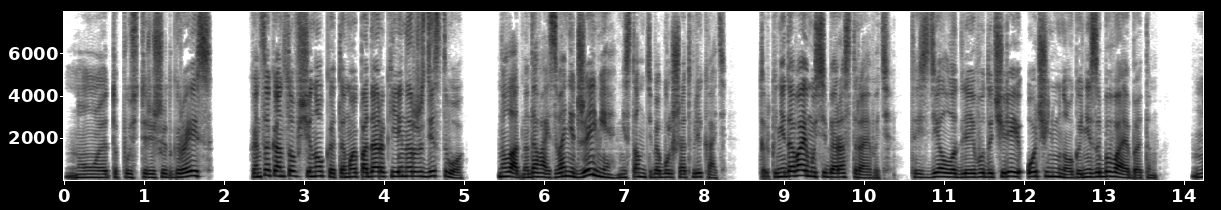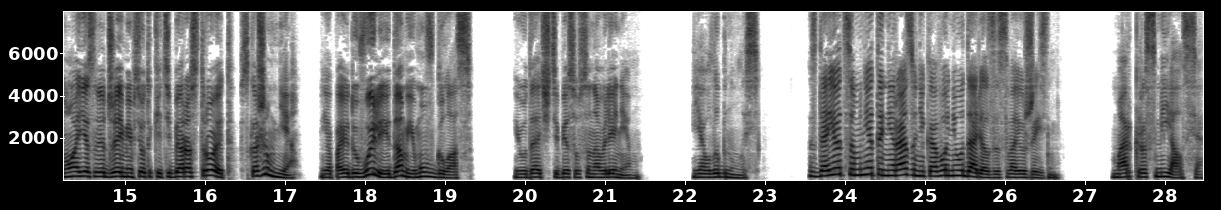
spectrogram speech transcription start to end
«Ну, это пусть решит Грейс. В конце концов, щенок — это мой подарок ей на Рождество. Ну ладно, давай, звони Джейми, не стану тебя больше отвлекать. Только не давай ему себя расстраивать. Ты сделала для его дочерей очень много, не забывай об этом. Ну а если Джейми все таки тебя расстроит, скажи мне. Я поеду в Илли и дам ему в глаз. И удачи тебе с усыновлением». Я улыбнулась. Сдается мне, ты ни разу никого не ударил за свою жизнь». Марк рассмеялся.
